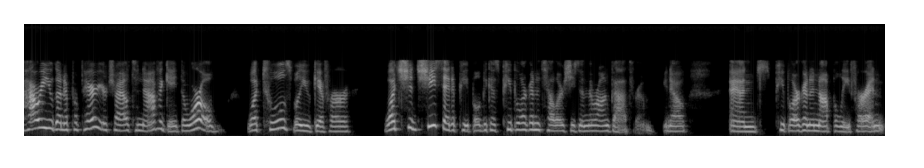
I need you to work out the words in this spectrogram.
how are you going to prepare your child to navigate the world? What tools will you give her? What should she say to people? Because people are going to tell her she's in the wrong bathroom, you know, and people are going to not believe her. And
